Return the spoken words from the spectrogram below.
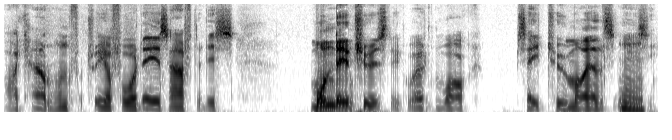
oh, I can't run for three or four days after this. Monday and Tuesday, go out and walk, say two miles hmm. easy.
